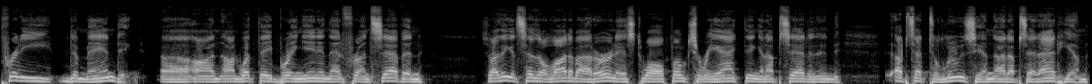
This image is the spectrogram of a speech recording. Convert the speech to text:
pretty demanding uh, on on what they bring in in that front seven. So I think it says a lot about Ernest while folks are reacting and upset and, and upset to lose him, not upset at him.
